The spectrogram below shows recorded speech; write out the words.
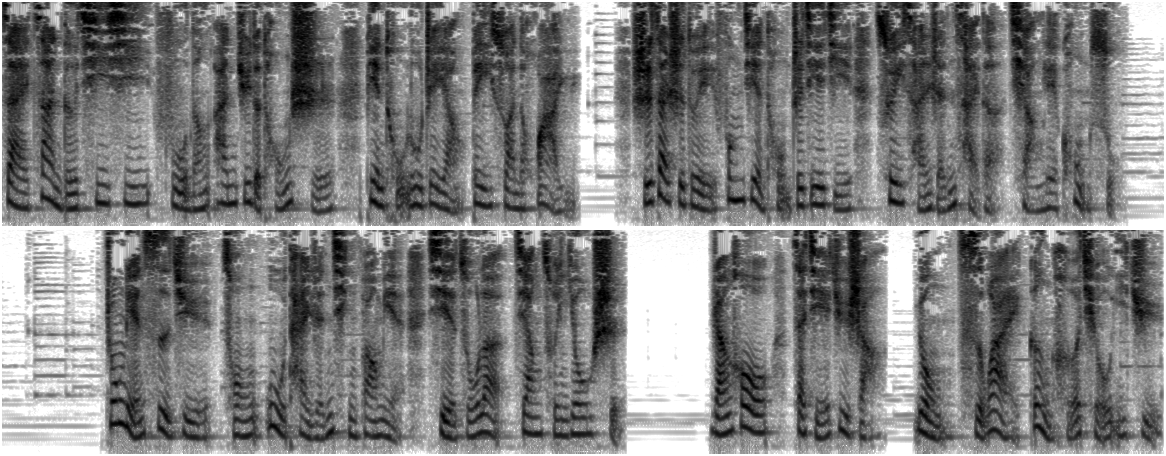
在暂得栖息、抚能安居的同时，便吐露这样悲酸的话语，实在是对封建统治阶级摧残人才的强烈控诉。中联四句从物态人情方面写足了江村优势，然后在结句上用“此外更何求”一句。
